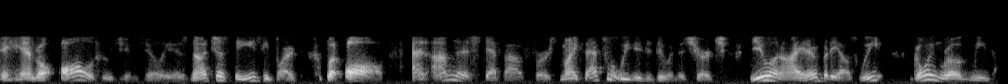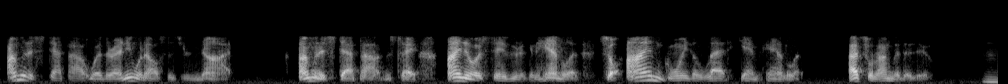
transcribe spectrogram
to handle all of who Jim Tilley is, not just the easy parts, but all. And I'm going to step out first. Mike, that's what we need to do in the church. You and I and everybody else, we going rogue means I'm going to step out whether anyone else is or not. I'm going to step out and say, I know a Savior who can handle it. So I'm going to let him handle it. That's what I'm going to do. Hmm.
